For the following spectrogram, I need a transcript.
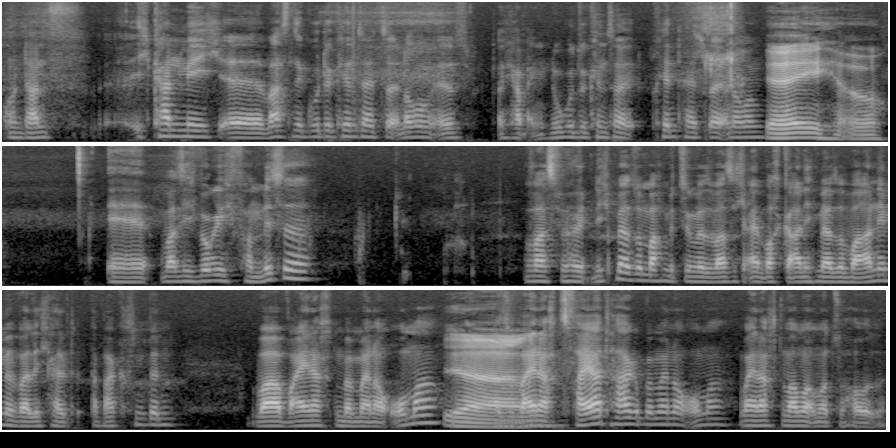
Und dann, ich kann mich, äh, was eine gute Kindheitserinnerung ist, ich habe eigentlich nur gute Kindheit, Kindheitserinnerungen. Ja, ich auch. Äh, was ich wirklich vermisse, was wir heute nicht mehr so machen, beziehungsweise was ich einfach gar nicht mehr so wahrnehme, weil ich halt erwachsen bin, war Weihnachten bei meiner Oma. Ja. Also Weihnachtsfeiertage bei meiner Oma. Weihnachten waren wir immer zu Hause.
